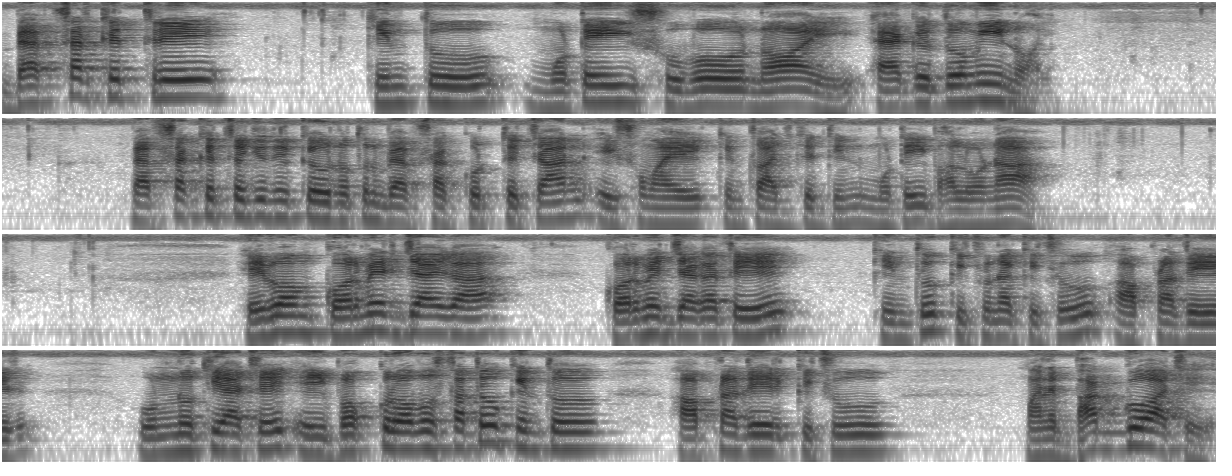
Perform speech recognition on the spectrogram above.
ব্যবসার ক্ষেত্রে কিন্তু মোটেই শুভ নয়, একদমই নয়। ব্যবসার ক্ষেত্রে যদি কেউ নতুন ব্যবসা করতে চান, এই সময়ে কিন্তু আজকের দিন মোটেই ভালো না। এবং কর্মের জায়গা, কর্মের জায়গাতে কিন্তু কিছু না কিছু আপনাদের উন্নতি আছে। এই বক্র অবস্থাতেও কিন্তু আপনাদের কিছু মানে ভাগ্য আছে।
